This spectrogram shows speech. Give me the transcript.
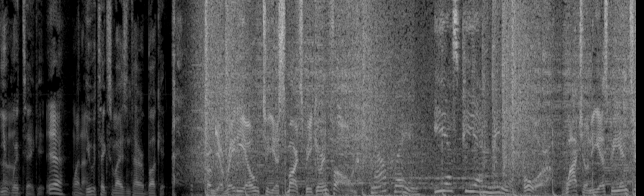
You would take it. Yeah, why not? You would take somebody's entire bucket. From your radio to your smart speaker and phone, Now playing ESPN Radio. or watch on E ESPN2.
